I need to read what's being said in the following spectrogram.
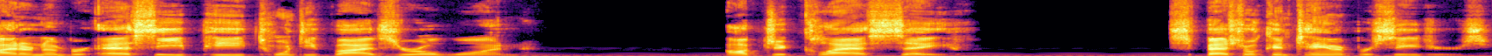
Item Number SCP-2501 Object Class Safe Special Containment Procedures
